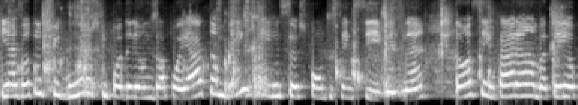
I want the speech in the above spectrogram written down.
E as outras figuras que poderiam nos apoiar também têm os seus pontos sensíveis, né? Então, assim, caramba, tem, eu,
